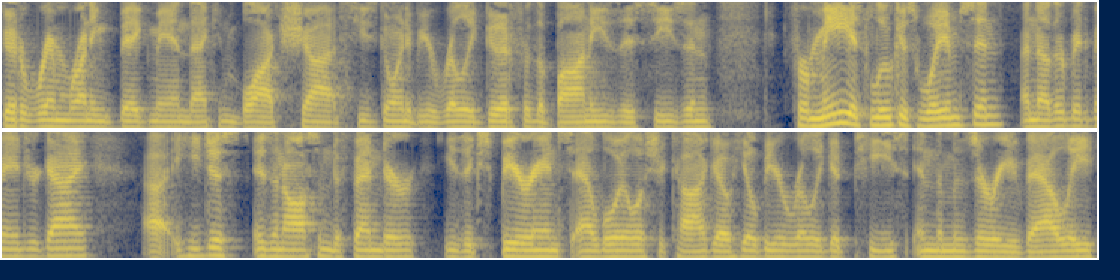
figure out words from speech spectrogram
good rim running big man that can block shots. He's going to be really good for the Bonnies this season. For me, it's Lucas Williamson, another mid major guy. Uh, he just is an awesome defender. He's experienced at Loyola Chicago. He'll be a really good piece in the Missouri Valley.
